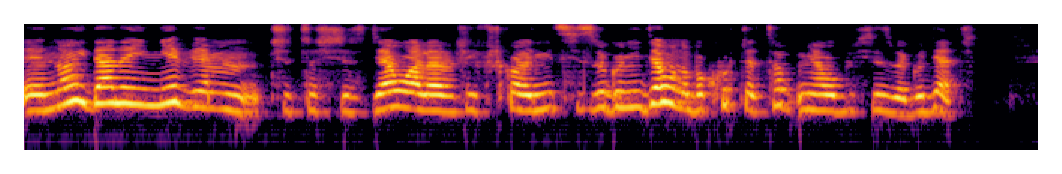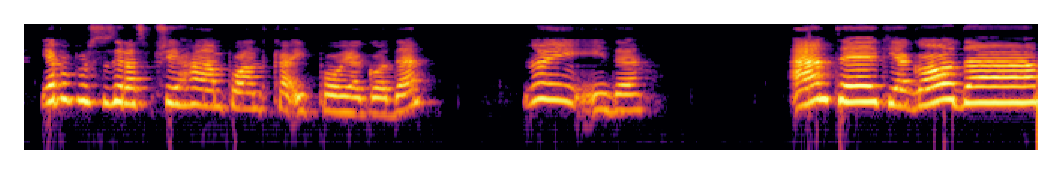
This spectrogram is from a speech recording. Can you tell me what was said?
Y, No i dalej nie wiem, czy coś się zdziało, ale raczej w szkole nic się złego nie działo, no bo kurczę, co miałoby się złego dziać? Ja po prostu zaraz przyjechałam po Antka i po Jagodę. No i idę. Antek, Jagoda!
